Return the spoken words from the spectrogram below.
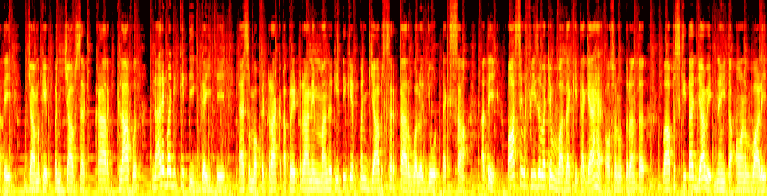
ਅਤੇ ਜੰਮ ਕੇ ਪੰਜਾਬ ਸਰਕਾਰ ਖਿਲਾਫ ਨਾਅਰੇਬਾਜ਼ੀ ਕੀਤੀ ਗਈ ਤੇ ਇਸ ਮੌਕੇ ਟਰੱਕ ਆਪਰੇਟਰਾਂ ਨੇ ਮੰਗ ਕੀਤੀ ਕਿ ਪੰਜਾਬ ਸਰਕਾਰ ਵੱਲੋਂ ਜੋ ਟੈਕਸਾਂ ਅਤੇ ਪਾਸਿੰਗ ਫੀਸ ਵਿੱਚ ਵਾਅਦਾ ਕੀਤਾ ਗਿਆ ਹੈ, ਉਸ ਨੂੰ ਤੁਰੰਤ ਵਾਪਸ ਕੀਤਾ ਜਾਵੇ, ਨਹੀਂ ਤਾਂ ਆਉਣ ਵਾਲੇ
